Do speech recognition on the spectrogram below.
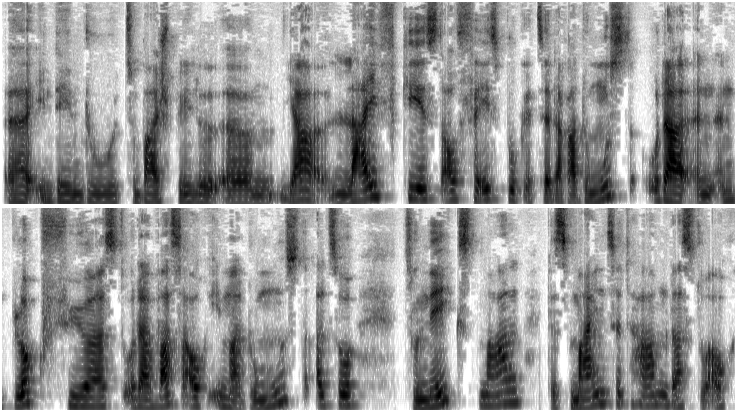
äh, indem du zum Beispiel ähm, ja, live gehst auf Facebook etc. Du musst oder einen Blog führst oder was auch immer. Du musst also zunächst mal das Mindset haben, dass du auch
